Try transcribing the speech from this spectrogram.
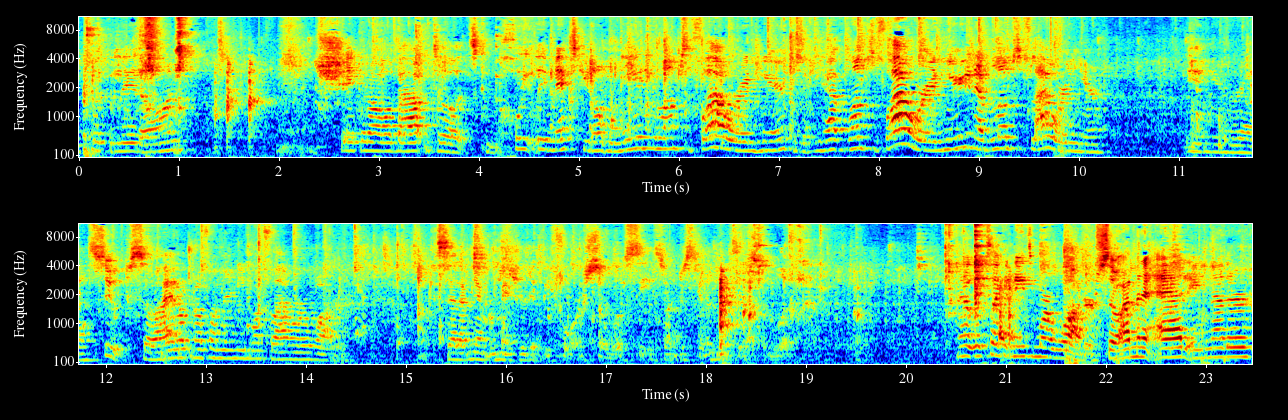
put the lid on shake it all about until it's completely mixed. You don't want any lumps of flour in here because if you have lumps of flour in here, you can have lumps of flour in your in your uh, soup. So I don't know if I'm gonna need more flour or water. Like I said, I've never measured it before, so we'll see. So I'm just gonna mix it up and look. Now it looks like it needs more water, so I'm gonna add another.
